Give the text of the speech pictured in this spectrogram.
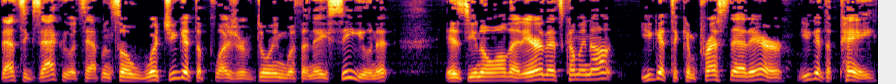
that's exactly what's happened. So, what you get the pleasure of doing with an AC unit is, you know, all that air that's coming out. You get to compress that air. You get to pay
